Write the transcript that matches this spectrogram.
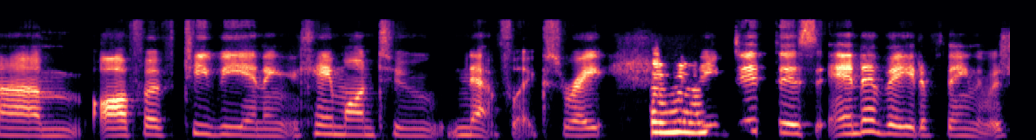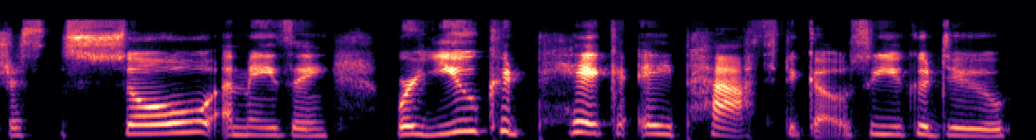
um off of TV and it came onto Netflix, right? Mhm. They did this innovative thing that was just so amazing where you could pick a path to go. So you could do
